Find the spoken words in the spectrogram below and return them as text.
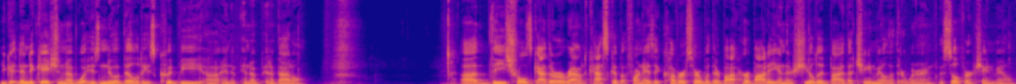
you get an indication of what his new abilities could be uh, in, a, in, a, in a battle. Uh, the trolls gather around Casca, but Farnese covers her with their bo- her body, and they're shielded by the chainmail that they're wearing, the silver chainmail.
